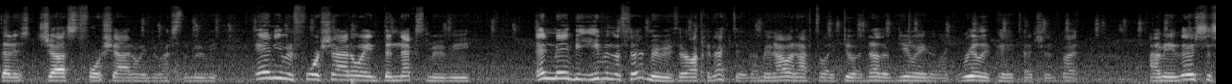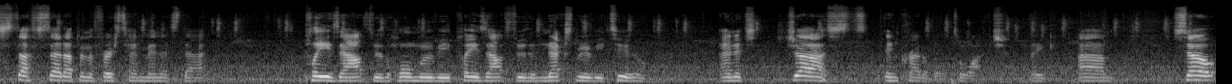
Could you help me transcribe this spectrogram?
that is just foreshadowing the rest of the movie. And even foreshadowing the next movie and maybe even the third movie if they're all connected. I mean i would have to like do another viewing and like really pay attention. But i mean there's just stuff set up in the first 10 minutes that plays out through the whole movie plays out through the next movie too and it's just incredible to watch like um, so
